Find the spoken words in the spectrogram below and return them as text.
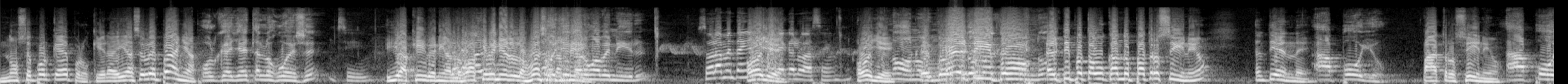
No sé por qué, pero quiere ir a hacerlo en España. Porque allá están los jueces. Sí. Y aquí venían los, aquí vinieron los jueces No también. llegaron a venir. Solamente en Oye. España que lo hacen. Oye, No, no, el, no, el tipo, el tipo está buscando patrocinio, ¿entiendes? Apoyo. Patrocinio. Apoyo.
